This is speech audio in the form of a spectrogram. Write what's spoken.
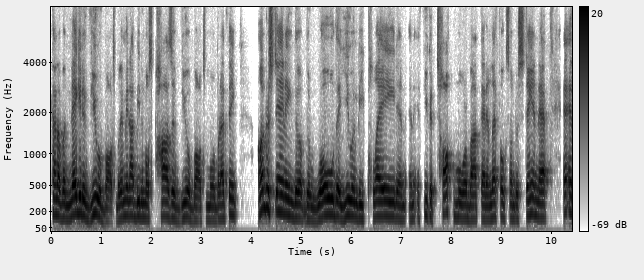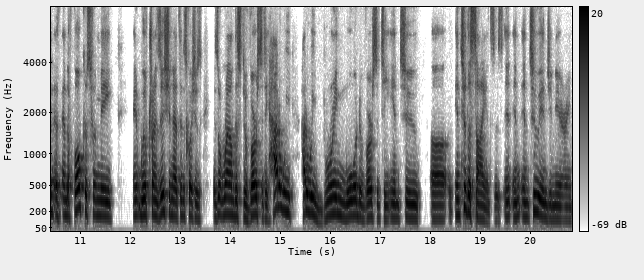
kind of a negative view of Baltimore. They may not be the most positive view of Baltimore, but I think understanding the, the role that UMB played, and, and if you could talk more about that and let folks understand that. And, and the focus for me, and we'll transition that to this question, is, is around this diversity. How do we how do we bring more diversity into uh, into the sciences, in, in, into engineering,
